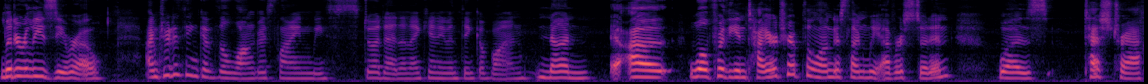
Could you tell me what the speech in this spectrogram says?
Literally zero. I'm trying to think of the longest line we stood in, and I can't even think of one. None. Uh, well, for the entire trip, the longest line we ever stood in was test track,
